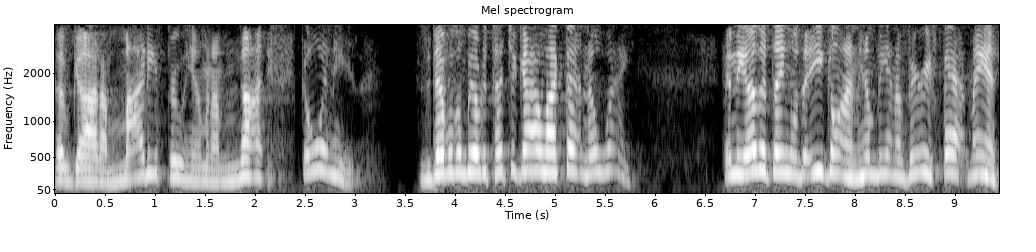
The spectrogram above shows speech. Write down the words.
of God. I'm mighty through him, and I'm not going here. Is the devil going to be able to touch a guy like that? No way. And the other thing was Eglon, him being a very fat man.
